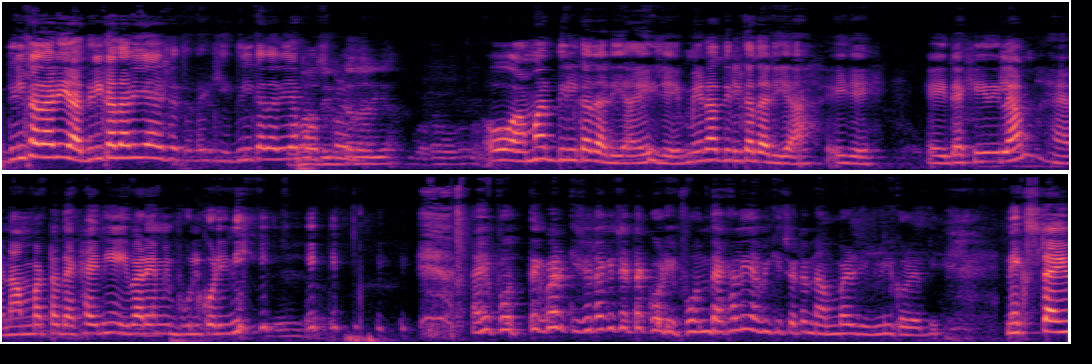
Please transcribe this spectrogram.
দিলকা দাঁড়িয়া দিলকা দাঁড়িয়া এসেছে দেখি। দিলকা দাঁড়িয়া পোস্ট করে ও আমার দিলকা দাঁড়িয়া এই যে মেয়েরা দিলকা দাঁড়িয়া এই যে এই দেখিয়ে দিলাম। হ্যাঁ নাম্বারটা দেখাইনি এইবারে আমি ভুল করিনি। আমি প্রত্যেকবার কিছু না কিছু একটা করি। ফোন দেখালেই আমি কিছু একটা নাম্বার রিভিল করে দিই। নেক্সট টাইম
